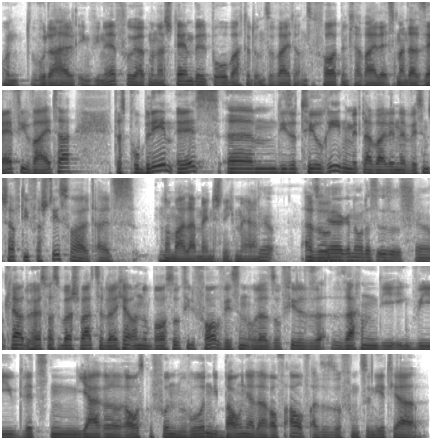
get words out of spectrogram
Und wurde halt irgendwie, ne, früher hat man das Sternbild beobachtet und so weiter und so fort. Mittlerweile ist man da sehr viel weiter. Das Problem ist, ähm, diese Theorien mittlerweile in der Wissenschaft, die verstehst du halt als normaler Mensch nicht mehr. Ja. Also Ja, genau, das ist es, ja. Klar, du hörst was über schwarze Löcher und du brauchst so viel Vorwissen oder so viele Sa- Sachen, die irgendwie die letzten Jahre rausgefunden wurden, die bauen ja darauf auf. Also so funktioniert ja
